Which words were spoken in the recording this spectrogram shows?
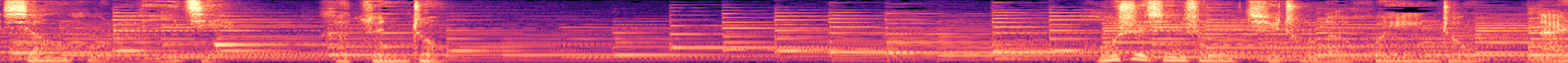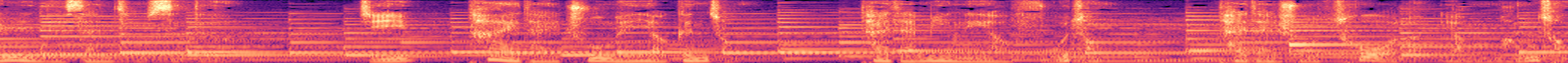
相互理解和尊重。胡适先生提出了婚姻中男人的三从四德。即太太出门要跟从，太太命令要服从，太太说错了要盲从。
